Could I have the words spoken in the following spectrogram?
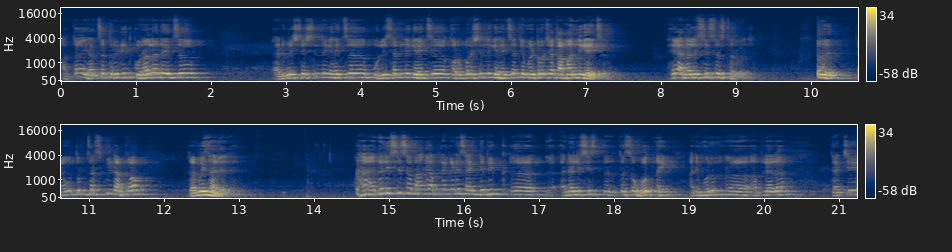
आता ह्याचं क्रेडिट कोणाला द्यायचं? ॲडमिनिस्ट्रेशनने घ्यायचं पोलिसांनी घ्यायचं कॉर्पोरेशनने घ्यायचं की मेट्रोच्या कामांनी घ्यायचं? हे अनालिसिसच ठरवेल त्यामुळे तुमचा स्पीड आपोआप कमी झालेला आहे. हा अनालिसिस हा मागे आपल्याकडे सायंटिफिक अनालिसिस तसं होत नाही. आणि म्हणून आपल्याला त्याचे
